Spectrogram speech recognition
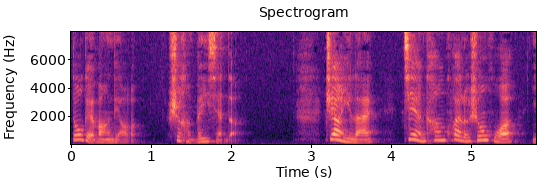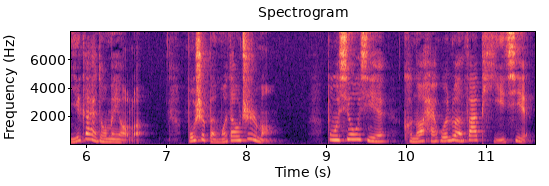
都给忘掉了，是很危险的。这样一来，健康快乐生活一概都没有了，不是本末倒置吗？不休息，可能还会乱发脾气、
